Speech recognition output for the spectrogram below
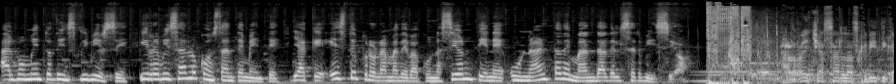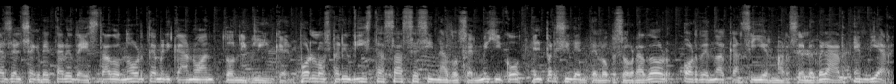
al momento de inscribirse y revisarlo constantemente, ya que este programa de vacunación tiene una alta demanda del servicio. Al rechazar las críticas del secretario de Estado norteamericano Anthony Blinken por los periodistas asesinados en México, el presidente López Obrador ordenó al canciller Marcelo Ebrard enviar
